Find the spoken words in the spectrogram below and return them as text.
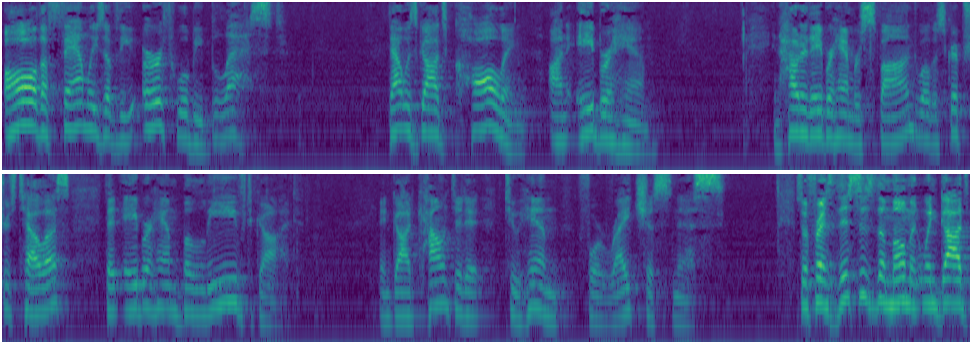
all the families of the earth will be blessed. That was God's calling on Abraham. And how did Abraham respond? Well, the scriptures tell us that Abraham believed God, and God counted it to him for righteousness. So, friends, this is the moment when God's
